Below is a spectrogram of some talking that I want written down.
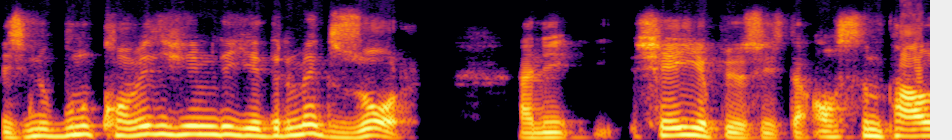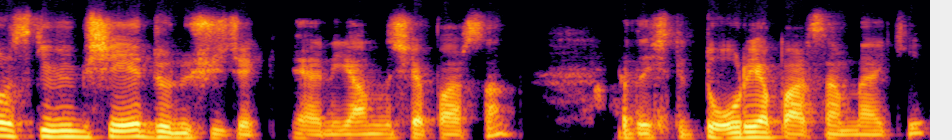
E şimdi bunu komedi filmde yedirmek zor. Hani şey yapıyorsun işte Austin Powers gibi bir şeye dönüşecek yani yanlış yaparsan ya da işte doğru yaparsan belki.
